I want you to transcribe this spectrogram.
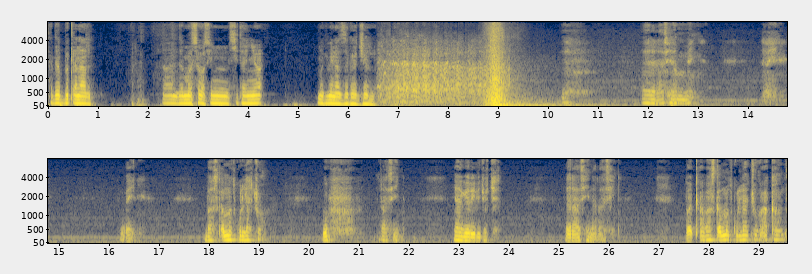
ተደብቀናል። አንድ ሰው ሲተኛ ምግቤን አዘጋጃለሁ። ኧረ ራሴን አመመኝ። ወይኔ ባስቀመጥኩላችሁ ራሴን የሀገሬ ልጆች ራሴን ራሴን በቃ ባስቀመጥኩላችሁ account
